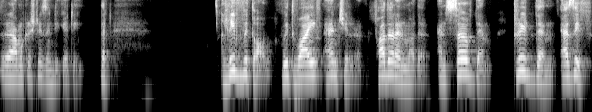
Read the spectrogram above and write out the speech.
ramakrishna is indicating that live with all with wife and children father and mother and serve them treat them as if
